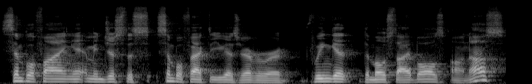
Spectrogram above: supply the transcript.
simplifying it. I mean, just the simple fact that you guys are everywhere. If we can get the most eyeballs on us,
